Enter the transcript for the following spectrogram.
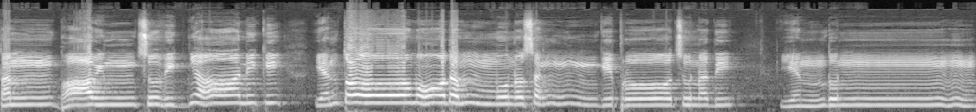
తన్ భావించు విజ్ఞానికి ఎంతో మోదమ్మును సంగి ప్రోచునది. ఎందున్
